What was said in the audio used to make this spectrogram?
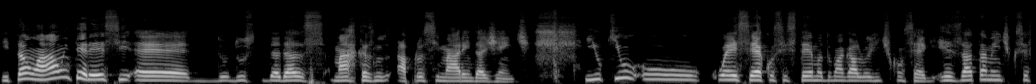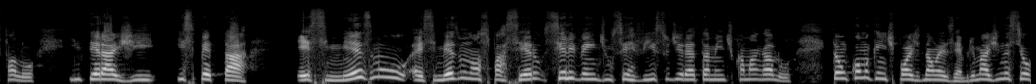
Então há um interesse. É, do, dos, das marcas nos aproximarem da gente. E o que o, o, com esse ecossistema do Magalu a gente consegue? Exatamente o que você falou: interagir, espetar esse mesmo esse mesmo nosso parceiro se ele vende um serviço diretamente com a Magalu. Então, como que a gente pode dar um exemplo? Imagina se eu,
